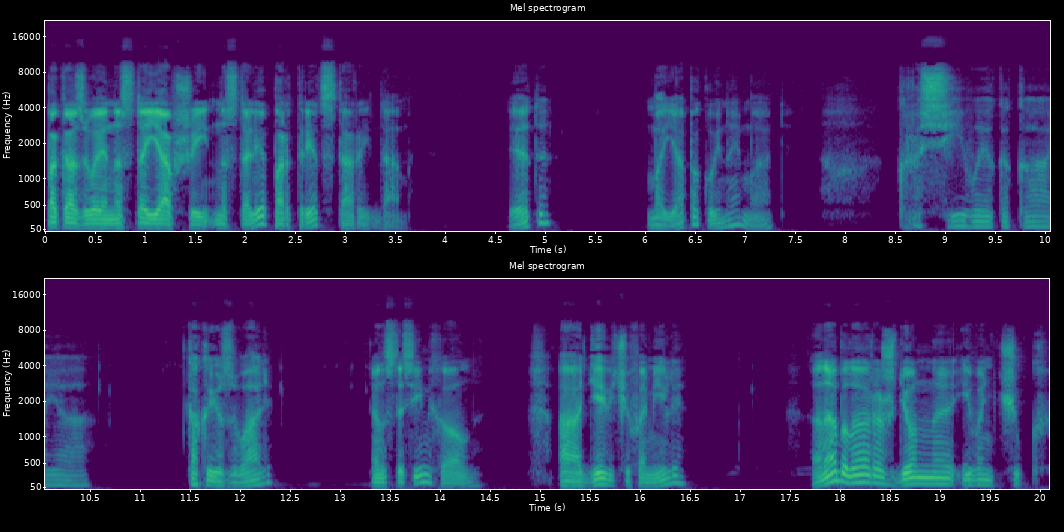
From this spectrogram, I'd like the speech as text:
показывая настоявший на столе портрет старой дамы. — Это моя покойная мать. — Красивая какая! Как ее звали? — Анастасия Михайловна. — А девичья фамилия? Она была рожденная Иванчук.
